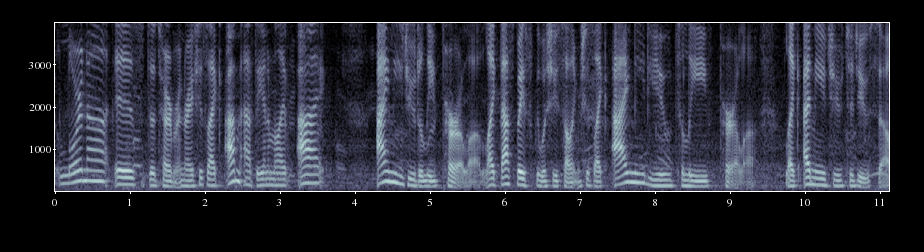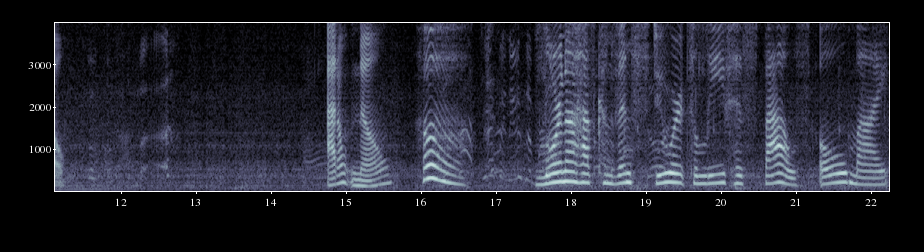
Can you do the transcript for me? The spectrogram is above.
Lorna is determined, right? She's like I'm at the end of my life. I I need you to leave Perla. Like that's basically what she's telling me. She's like I need you to leave Perla. Like I need you to do so. I don't know. Lorna has convinced Stuart to leave his spouse. Oh my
